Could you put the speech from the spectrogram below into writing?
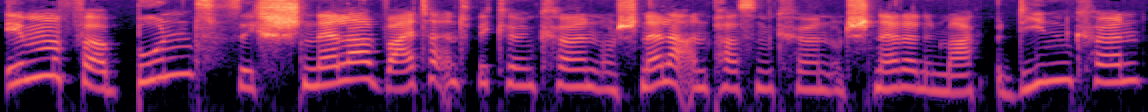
im Verbund sich schneller weiterentwickeln können und schneller anpassen können und schneller den Markt bedienen können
